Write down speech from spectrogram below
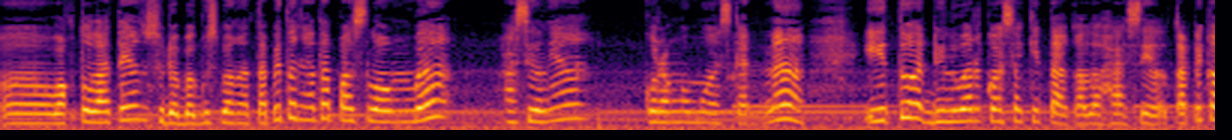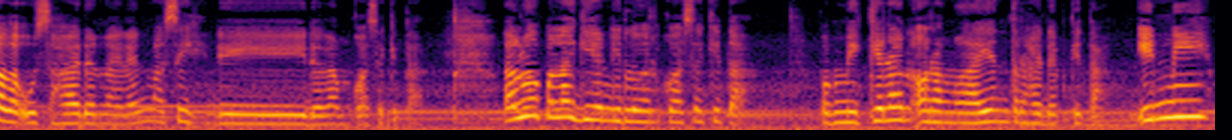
uh, waktu latihan sudah bagus banget tapi ternyata pas lomba hasilnya kurang memuaskan. Nah, itu di luar kuasa kita kalau hasil. Tapi kalau usaha dan lain-lain masih di dalam kuasa kita. Lalu apa lagi yang di luar kuasa kita? Pemikiran orang lain terhadap kita. Ini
